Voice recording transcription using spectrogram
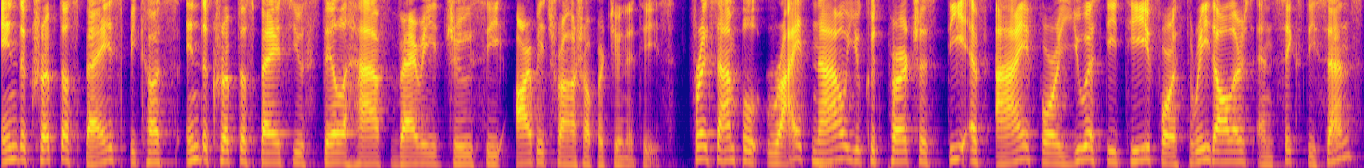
in the crypto space because in the crypto space, you still have very juicy arbitrage opportunities. For example, right now you could purchase DFI for USDT for $3.60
